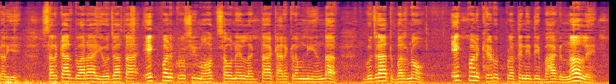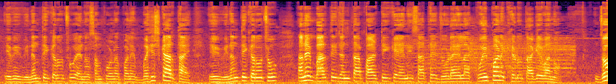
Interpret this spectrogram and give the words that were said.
કરીએ સરકાર દ્વારા યોજાતા એક પણ કૃષિ મહોત્સવને લગતા કાર્યક્રમની અંદર ગુજરાતભરનો એક પણ ખેડૂત પ્રતિનિધિ ભાગ ન લે એવી વિનંતી કરું છું. એનો સંપૂર્ણપણે બહિષ્કાર થાય એવી વિનંતી કરું છું. અને ભારતીય જનતા પાર્ટી કે એની સાથે જોડાયેલા કોઈ પણ ખેડૂત આગેવાનો જો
